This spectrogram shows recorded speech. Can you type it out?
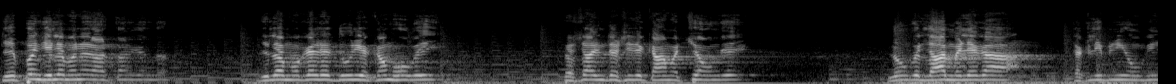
तिरपन ज़िले बने राजस्थान के अंदर। जिला मुख्यालय दूरी कम हो गई। प्रसाद इंडस्ट्री से काम अच्छे होंगे। लोगों को लाभ मिलेगा, तकलीफ़ नहीं होगी।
